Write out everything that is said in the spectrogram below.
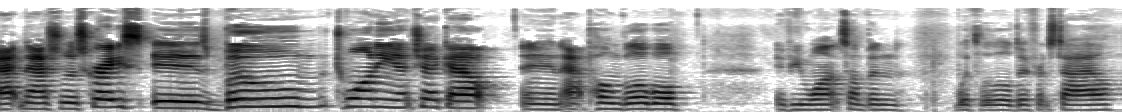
at National Disgrace is Boom20 at checkout. And at Pome Global, if you want something with a little different style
